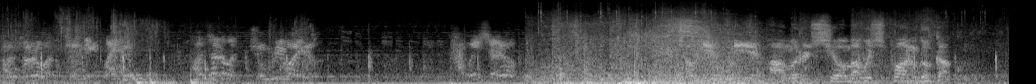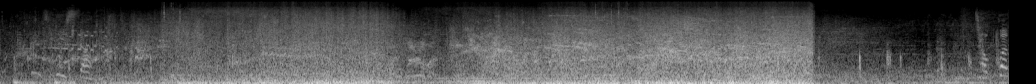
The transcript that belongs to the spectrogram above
건설로만 준비 완료. 건설로만 준비 완료. 하고 있어요. 적이 우리의 방어를 시험하고 싶어하는 것 같고 펼치고 있어. 건설로만 준비. 적과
